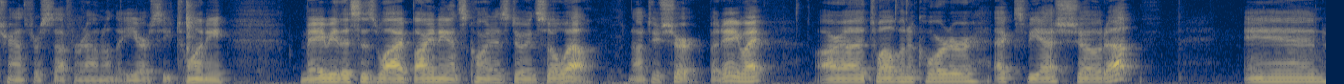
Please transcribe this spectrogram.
transfer stuff around on the ERC20. Maybe this is why Binance Coin is doing so well. Not too sure, but anyway, our uh, 12 and a quarter XVS showed up. And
